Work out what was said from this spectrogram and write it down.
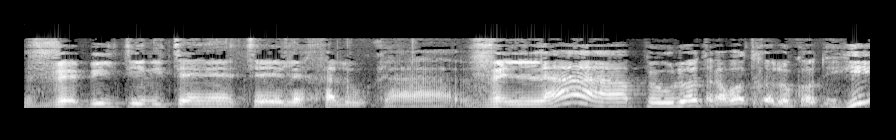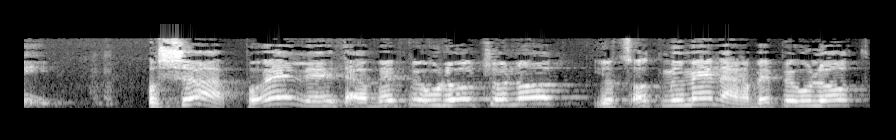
ובלתי ניתנת אה, לחלוקה, ולה פעולות רבות חלוקות. היא עושה, פועלת הרבה פעולות שונות, יוצאות ממנה הרבה פעולות.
